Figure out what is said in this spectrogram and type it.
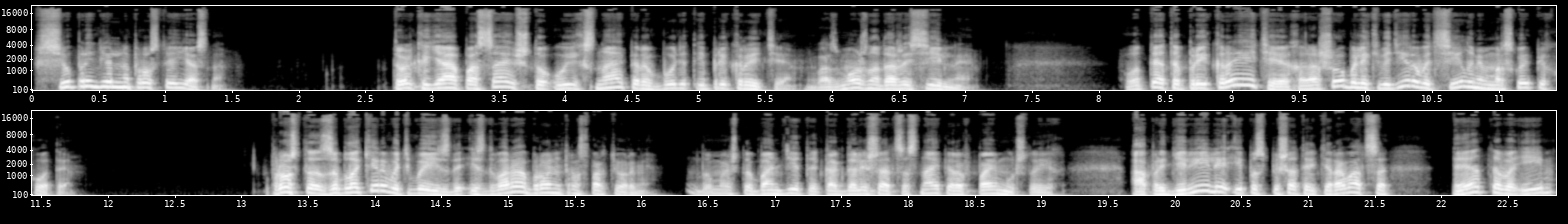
Все предельно просто и ясно. Только я опасаюсь, что у их снайперов будет и прикрытие, возможно, даже сильное. Вот это прикрытие хорошо бы ликвидировать силами морской пехоты. Просто заблокировать выезды из двора бронетранспортерами. Думаю, что бандиты, когда лишатся снайперов, поймут, что их определили и поспешат ретироваться. Этого им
